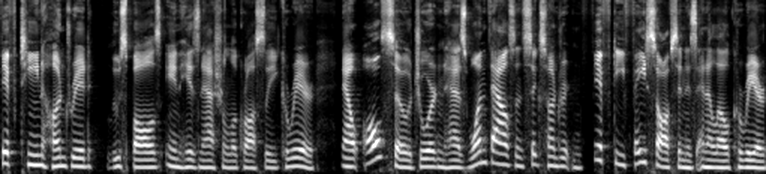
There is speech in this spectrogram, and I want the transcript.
1,500 loose balls in his National Lacrosse League career. Now, also, Jordan has 1,650 faceoffs in his NLL career,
